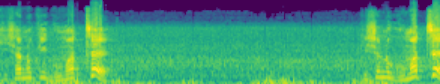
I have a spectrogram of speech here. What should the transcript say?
কিষাণু কি ঘুমাচ্ছে? কিষাণু ঘুমাচ্ছে?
